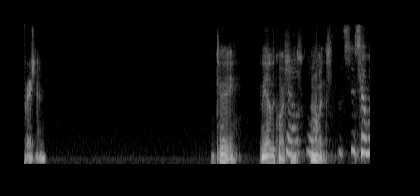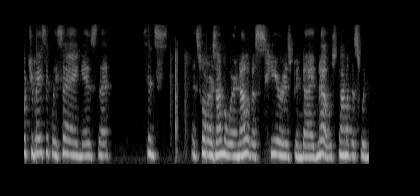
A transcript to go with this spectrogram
version. Okay. Any other questions, So, comments? So- So what you're basically saying is that since, as far as I'm aware, none of us here has been diagnosed, none of us would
